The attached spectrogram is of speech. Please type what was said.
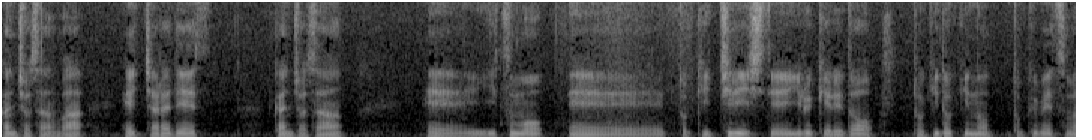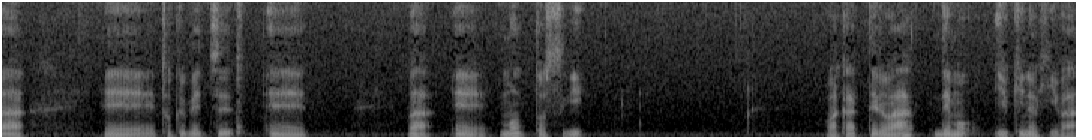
館長さんはへっちゃらです。館長さん、えー、いつも、えー、ときっちりしているけれど時々の特別は、えー、特別、えは、えもっと過ぎ分かってるわ？でも雪の日は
